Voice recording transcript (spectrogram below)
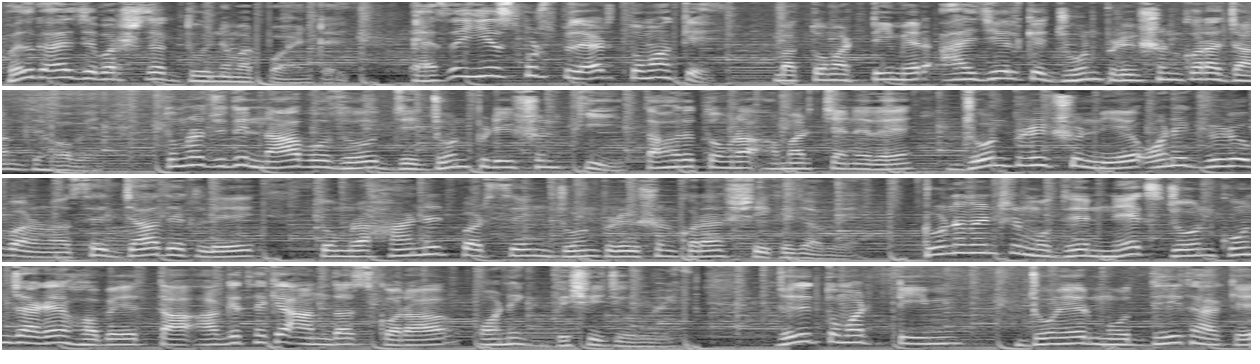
ওয়েল গাইজ এবার আসা যাক দুই নম্বর পয়েন্টে অ্যাজ এ ইয়ে স্পোর্টস প্লেয়ার তোমাকে বা তোমার টিমের আইজিএলকে জোন প্রেডিকশন করা জানতে হবে। তোমরা যদি না বোঝো যে জোন প্রেডিকশন কি তাহলে তোমরা আমার চ্যানেলে জোন প্রেডিকশন নিয়ে অনেক ভিডিও বানানো আছে যা দেখলে তোমরা হান্ড্রেড পার্সেন্ট জোন প্রেডিকশন করা শিখে যাবে। টুর্নামেন্টের মধ্যে নেক্সট জোন কোন জায়গায় হবে তা আগে থেকে আন্দাজ করা অনেক বেশি জরুরি। যদি তোমার টিম জোনের মধ্যেই থাকে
